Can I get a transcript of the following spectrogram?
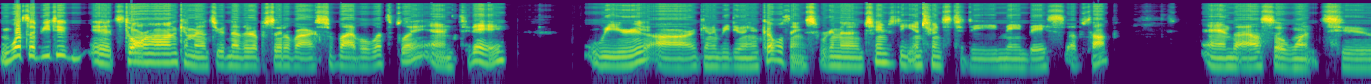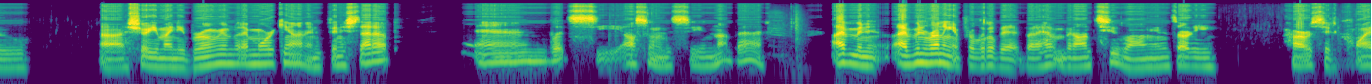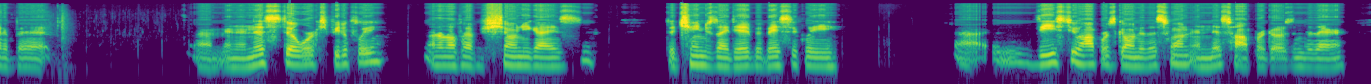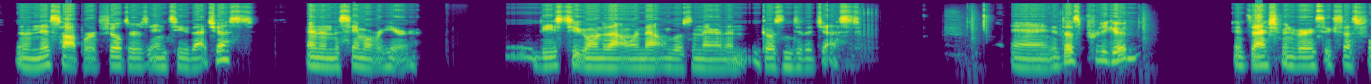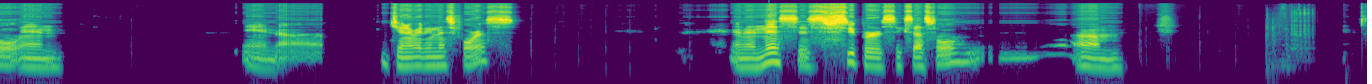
What's up YouTube? It's Torhan coming with another episode of our survival let's play and today we are going to be doing a couple things. We're going to change the entrance to the main base up top and I also want to uh, show you my new brewing room that I'm working on and finish that up and let's see also let me see not bad I've been I've been running it for a little bit but I haven't been on too long and it's already harvested quite a bit um, and then this still works beautifully. I don't know if I've shown you guys the changes I did, but basically uh, these two hoppers go into this one, and this hopper goes into there. And then this hopper filters into that chest, and then the same over here. These two go into that one, that one goes in there, and then goes into the chest. And it does pretty good. It's actually been very successful in in uh, generating this for us. And then this is super successful. Um,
